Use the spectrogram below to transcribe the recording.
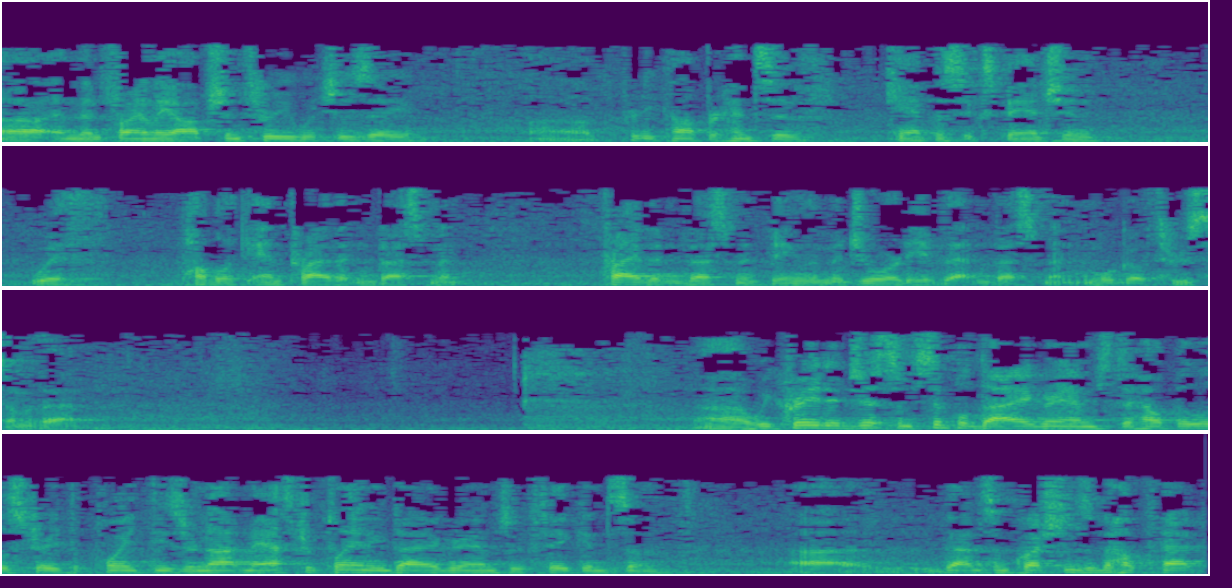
Uh, and then finally, option three, which is a pretty comprehensive campus expansion with public and private investment, private investment being the majority of that investment. And we'll go through some of that. Uh, we created just some simple diagrams to help illustrate the point. These are not master planning diagrams. We've taken some, uh, gotten some questions about that,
